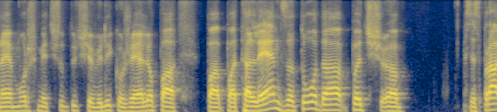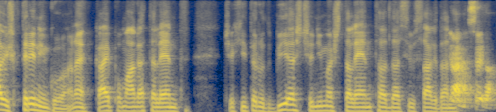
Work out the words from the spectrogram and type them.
ne, moraš imeti tudi še veliko željo, pa, pa, pa talent za to, da pač uh, se spraviš k treningu. Kaj pomaga talent, če hitro odbijaš, če nimaš talenta, da si vsak dan. Ja, seveda.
